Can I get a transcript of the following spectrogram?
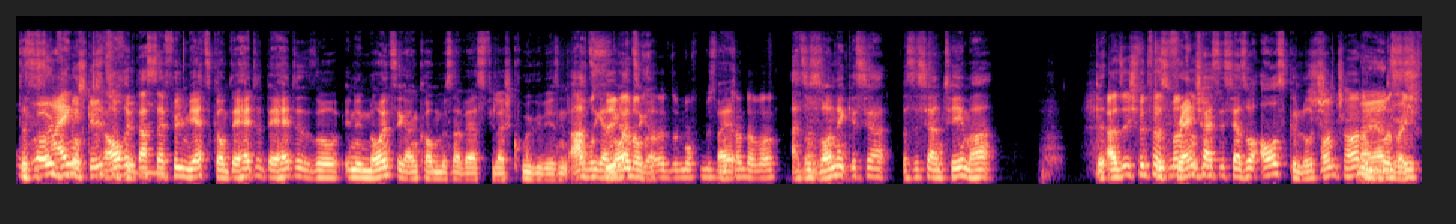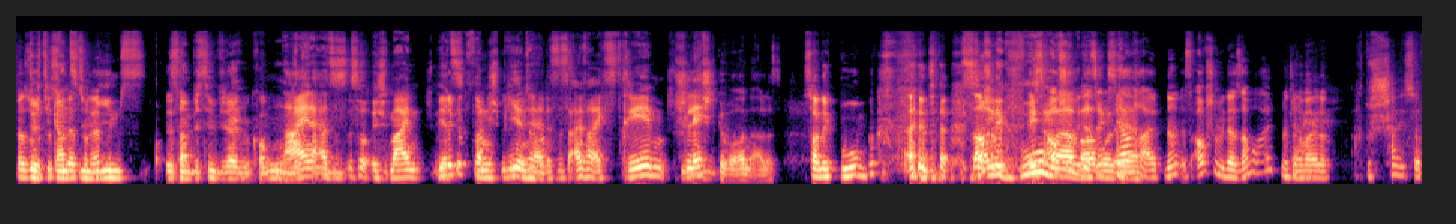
Das ist eigentlich noch traurig, dass der. Film jetzt kommt. Der hätte, der hätte so in den 90ern kommen müssen, dann wäre es vielleicht cool gewesen. Aber 80er, Sega noch, 90er. äh, noch ein bisschen Weil- bekannter war. Also Sonic ist ja, das ist ja ein Thema. Also ich finde Das Franchise ist ja so ausgelutscht. schon schade, Naja, durch, eigentlich durch versucht, die das wieder ganzen. Memes ist er ein bisschen wieder gekommen. Nein, also es ist so, ich meine, von den Spiele Spielen her, das ist einfach extrem Spiele. schlecht geworden alles. Sonic Boom. Alter. Ist auch Sonic schon, Ist auch Boom schon wieder sechs Jahre ja. alt, ne? Ist auch schon wieder sauer alt mittlerweile. Du Scheiße.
